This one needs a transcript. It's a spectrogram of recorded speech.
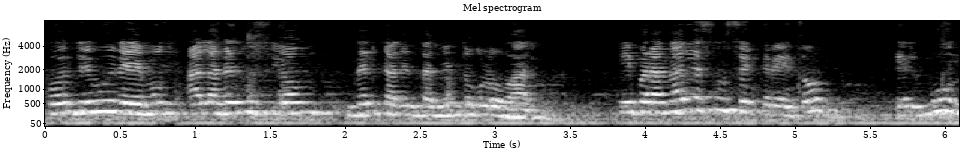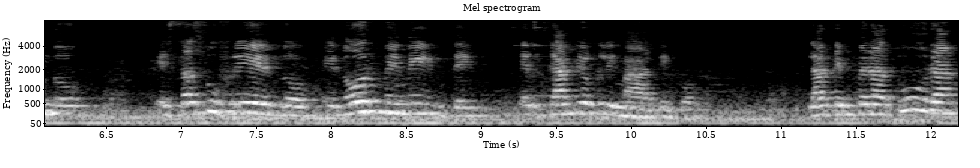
contribuiremos a la reducción del calentamiento global. Y para nadie es un secreto que el mundo está sufriendo enormemente el cambio climático. La temperatura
